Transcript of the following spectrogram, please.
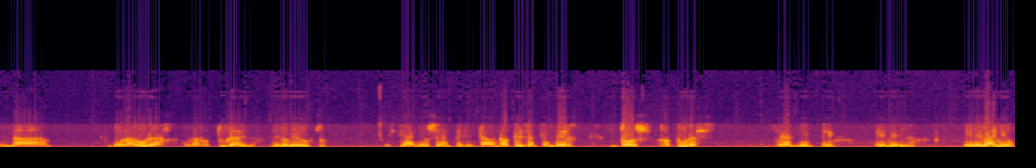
la voladura o la ruptura del, del oleoducto. Este año se han presentado en norte de Santander dos roturas. Realmente en el, en el año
